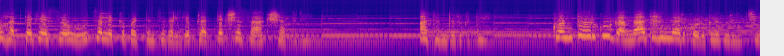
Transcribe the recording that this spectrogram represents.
కృష్ణను హత్య కేసులో ఊచలెక్క పట్టించగలిగే ప్రత్యక్ష సాక్షి అతని అతను దొరికితే కొంతవరకు గంగాధరం గారి కొడుకుల గురించి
